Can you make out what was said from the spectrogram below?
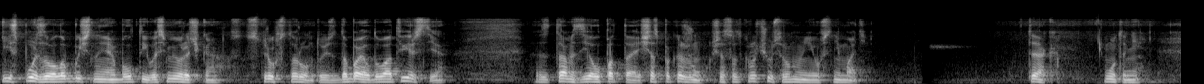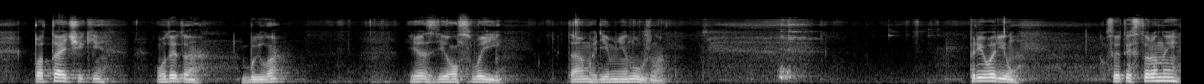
и использовал обычные болты восьмерочка с трех сторон. То есть добавил два отверстия, там сделал потай. Сейчас покажу, сейчас откручу, все равно мне его снимать. Так, вот они, потайчики. Вот это было. Я сделал свои, там где мне нужно. Приварил с этой стороны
